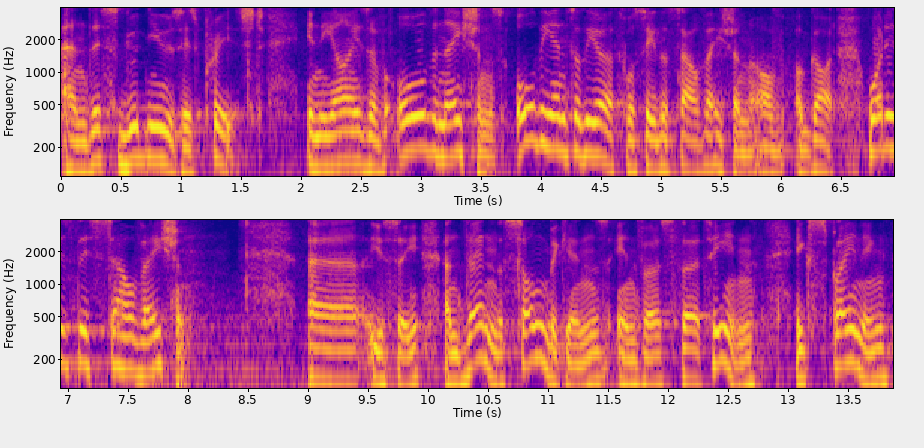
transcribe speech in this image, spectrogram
And this good news is preached in the eyes of all the nations. All the ends of the earth will see the salvation of, of God. What is this salvation? Uh, you see. And then the song begins in verse 13, explaining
